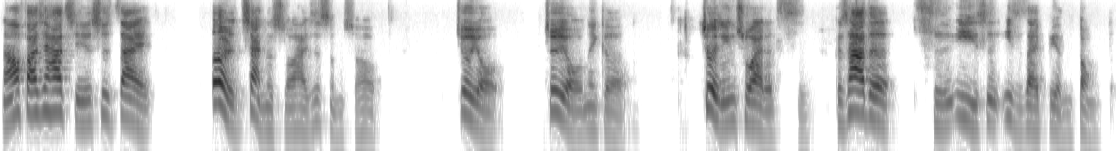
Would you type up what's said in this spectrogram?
然后发现他其实是在二战的时候还是什么时候就有就有那个就已经出来的词，可是它的词义是一直在变动的，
